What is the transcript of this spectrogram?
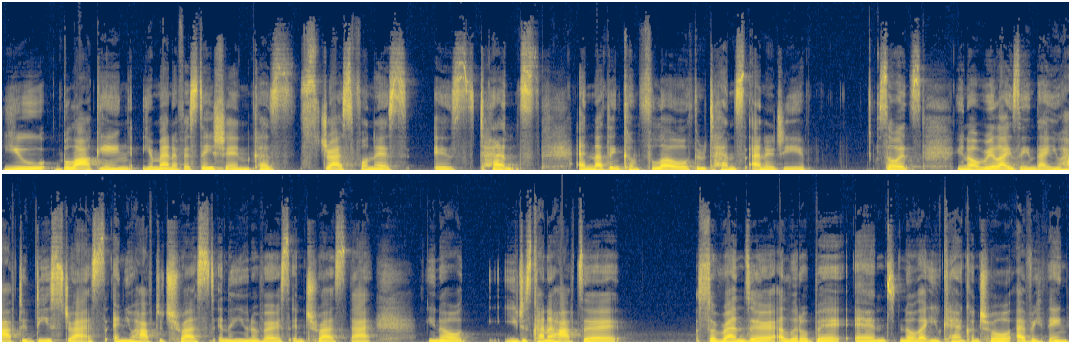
you blocking your manifestation because stressfulness is tense and nothing can flow through tense energy. So it's, you know, realizing that you have to de stress and you have to trust in the universe and trust that, you know, you just kind of have to surrender a little bit and know that you can't control everything.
